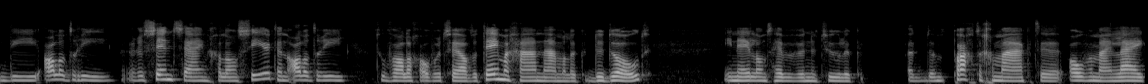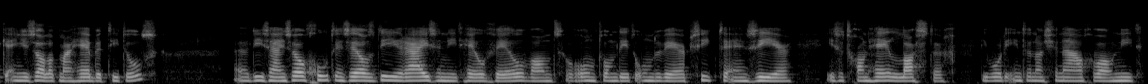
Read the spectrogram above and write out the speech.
die alle drie recent zijn gelanceerd en alle drie toevallig over hetzelfde thema gaan, namelijk de dood. In Nederland hebben we natuurlijk eh, de prachtig gemaakte Over mijn lijk en Je zal het maar hebben titels. Eh, die zijn zo goed en zelfs die reizen niet heel veel, want rondom dit onderwerp ziekte en zeer is het gewoon heel lastig. Die worden internationaal gewoon niet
